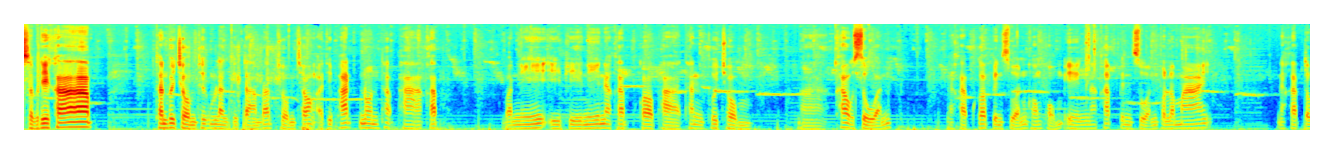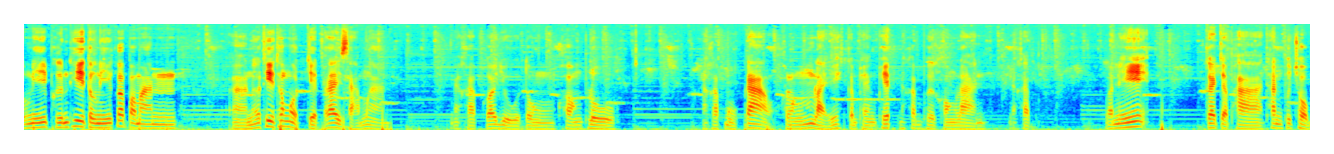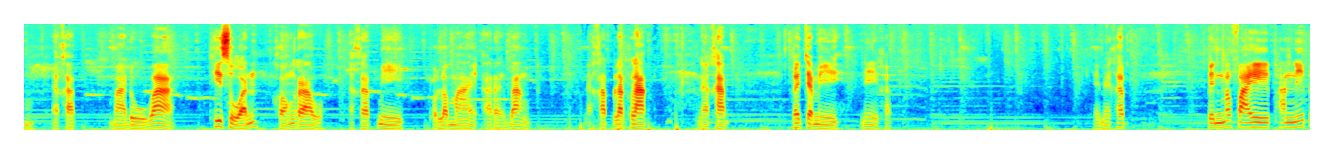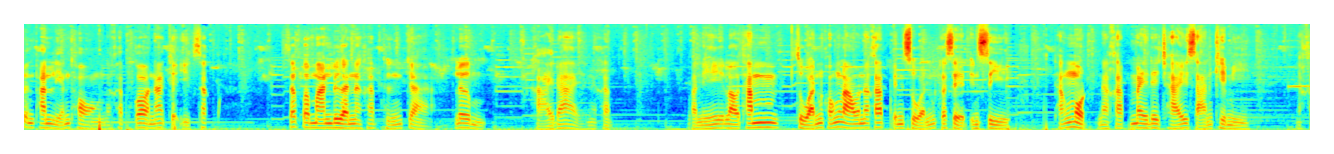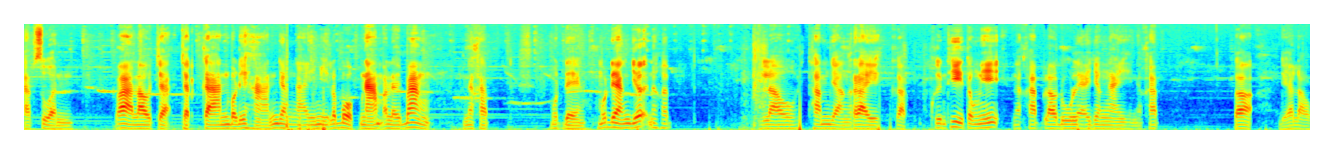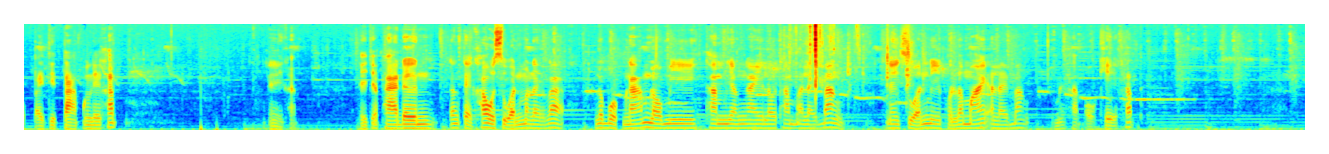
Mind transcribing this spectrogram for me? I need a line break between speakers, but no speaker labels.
สวัสดีครับ ท่านผู้ชมที่กำลังติดตามรับชมช่องอธิพัฒน์นนทภาครับ วันนี้ EP นี้นะครับก็พาท่านผู้ชมมาเข้าสวนนะครับ ก็เป็นสวนของผมเองนะครับ เป็นสวนผลไม้นะครับ ตรงนี้พื้นที่ตรงนี้ก็ประมาณาเนื้อที่ทั้งหมด 7 ไร่3งานนะครับ ก็อยู่ตรงคลองพลูนะครับ หมู่ 9 คลองน้ำไหลกำแพงเพชรนะครับอำเภอคลองลานนะครับ วันนี้ก็จะพาท่านผู้ชมนะครับ มาดูว่าที่สวนของเรานะครับมี ผลไม้อะไรบ้างนะครับลักๆนะครับ ก็จะมีนี่ครับ เห็นไหมครับ เป็นมะไฟพันนี้เป็นพันเหรียญทองนะครับ ก็น่าจะอีกสักสักประมาณเดือนนะครับ ถึงจะเริ่มขายได้นะครับ วันนี้เราทำสวนของเรานะครับ เป็นสวนเกษตรอินทรีย์ทั้งหมดนะครับ ไม่ได้ใช้สารเคมีนะครับ ส่วนว่าเราจะจัดการบริหารยังไงมีระบบน้ำอะไรบ้างนะครับ มดแดงมดแดงเยอะนะครับ เราทำอย่างไรกับพื้นที่ตรงนี้นะครับ เราดูแลยังไงนะครับ ก็เดี๋ยวเราไปติดตามกันเลยครับนี่ครับ เดี๋ยวจะพาเดินตั้งแต่เข้าสวนมาเลยว่า ระบบน้ำเรามีทำยังไงเราทำอะไรบ้าง ในสวนมีผลไม้อะไรบ้างนะครับโอเคครับ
